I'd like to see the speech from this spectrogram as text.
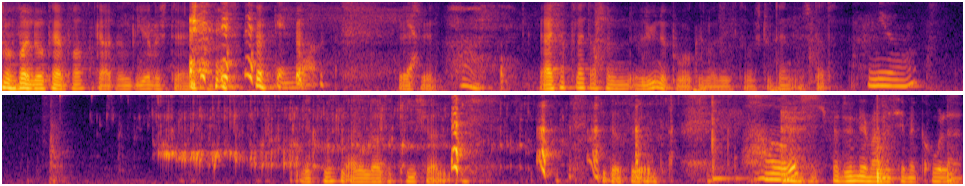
Wo man nur per Postkarte ein Bier bestellt. genau. Sehr Ja. schön. Ja, ich habe vielleicht auch schon Lüneburg überlegt, so Studentenstadt. Ja. Jetzt müssen alle Leute kichern, die das hören. Hausch. Ich verdünne dir mal ein bisschen mit Cola.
